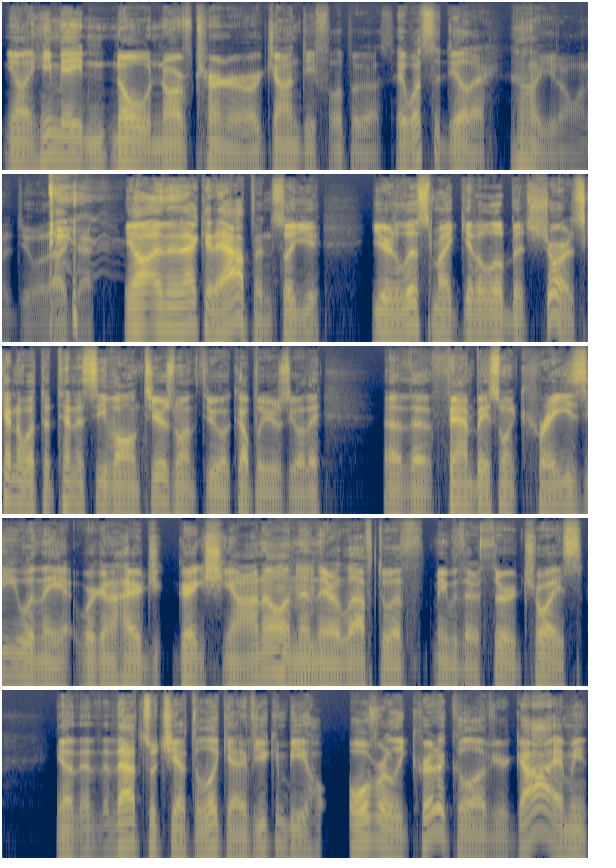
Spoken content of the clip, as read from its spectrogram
you know he may know Norv Turner or John DeFilippo goes, "Hey, what's the deal there?" Oh, you don't want to deal with that guy, you know, and then that could happen. So you your list might get a little bit short. It's kind of what the Tennessee Volunteers went through a couple years ago. They uh, the fan base went crazy when they were going to hire G- Greg Schiano, and then they're left with maybe their third choice. You know, th- that's what you have to look at. If you can be overly critical of your guy, I mean,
